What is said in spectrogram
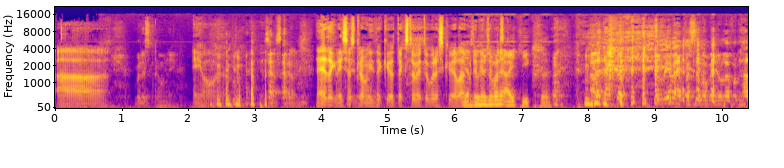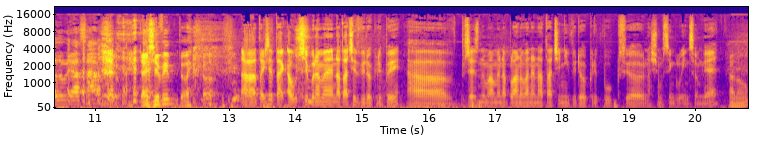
A Byl skromný. Jo, jo, já jsem skromný. Ne, tak nejsem skromný, tak jo, textově to bude skvělé. Já. ITík. To je. Ale tak to, to víme, to jsem minule odhalil já sám, jo. Takže vím to, jako. A, takže tak a určitě budeme natáčet videoklipy a v březnu máme naplánované natáčení videoklipu k eh, našemu singlu Insomnie, Ano.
